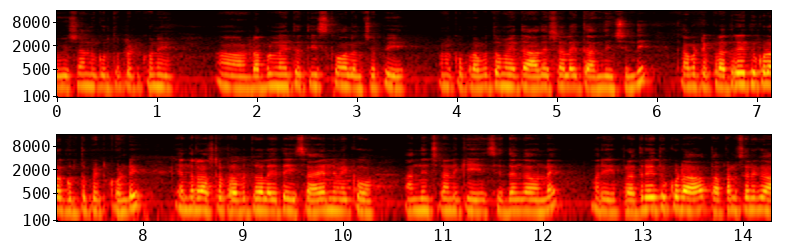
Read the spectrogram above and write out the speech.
ఈ విషయాన్ని గుర్తుపెట్టుకొని డబ్బులను అయితే తీసుకోవాలని చెప్పి మనకు ప్రభుత్వం అయితే ఆదేశాలు అయితే అందించింది. కాబట్టి ప్రతి రైతు కూడా గుర్తుపెట్టుకోండి. కేంద్ర రాష్ట్ర ప్రభుత్వాలు అయితే ఈ సాయాన్ని మీకు అందించడానికి సిద్ధంగా ఉన్నాయి. మరి ప్రతి రైతు కూడా తప్పనిసరిగా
